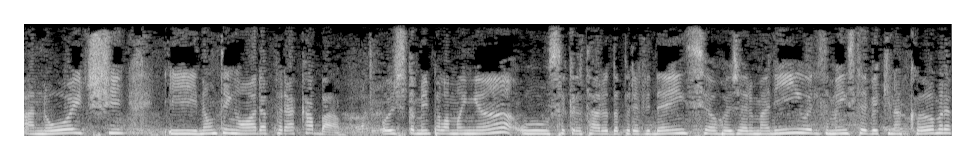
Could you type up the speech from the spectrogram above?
à noite e não tem hora para acabar. Hoje também pela manhã, o secretário da Previdência, Rogério Marinho, ele também esteve aqui na Câmara,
